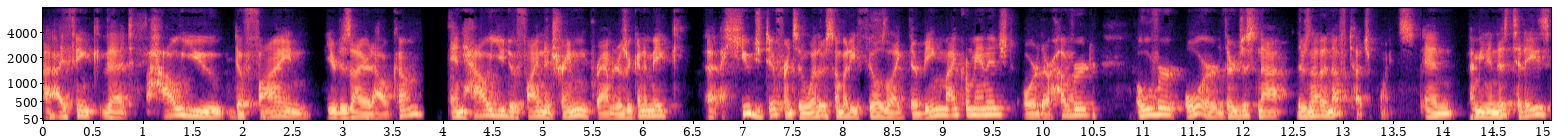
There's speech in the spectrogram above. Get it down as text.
I think that how you define your desired outcome and how you define the training parameters are going to make a huge difference in whether somebody feels like they're being micromanaged or they're hovered over or they're just not there's not enough touch points. And i mean in this today's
